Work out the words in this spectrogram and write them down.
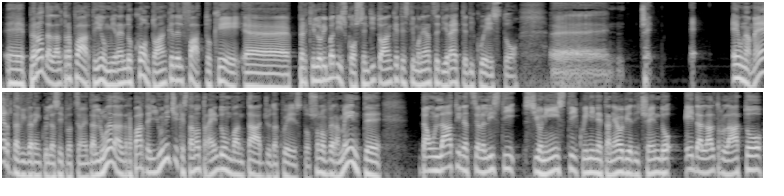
eh, però dall'altra parte io mi rendo conto anche del fatto che, eh, perché lo ribadisco, ho sentito anche testimonianze dirette di questo. Eh, è una merda vivere in quella situazione. Dall'una e dall'altra parte, gli unici che stanno traendo un vantaggio da questo sono veramente, da un lato, i nazionalisti sionisti, quindi Netanyahu e via dicendo, e dall'altro lato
